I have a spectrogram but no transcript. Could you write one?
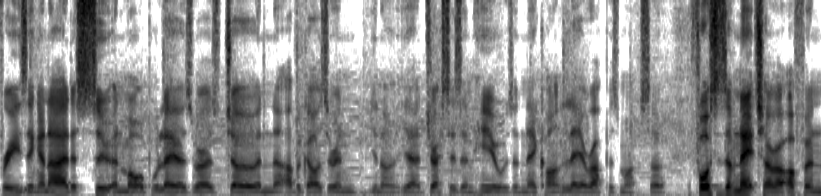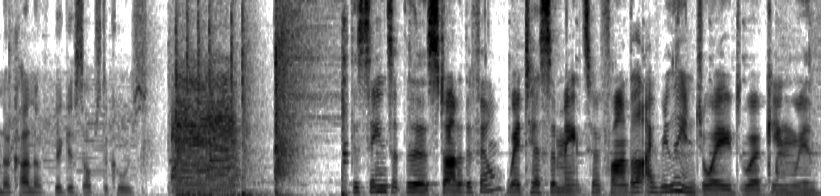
freezing and I had a suit and multiple layers, whereas Joe and the other girls are in, you know, yeah, dresses and heels and they can't layer up as much. So the forces of nature are often the kind of biggest obstacles. The scenes at the start of the film where Tessa meets her father, I really enjoyed working with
